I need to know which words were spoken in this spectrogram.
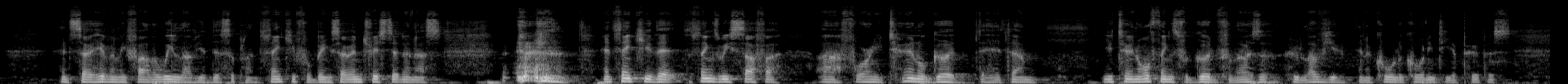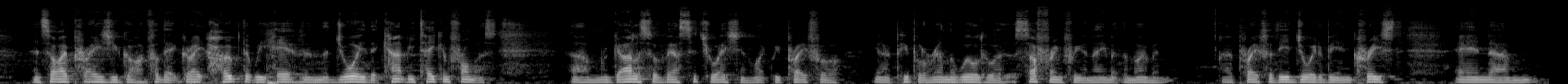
and so, Heavenly Father, we love your discipline. Thank you for being so interested in us. and thank you that the things we suffer are for an eternal good, that um, you turn all things for good for those who love you and are called according to your purpose. And so I praise you, God, for that great hope that we have and the joy that can't be taken from us, um, regardless of our situation, like we pray for you know, people around the world who are suffering for your name at the moment. I pray for their joy to be increased and um,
